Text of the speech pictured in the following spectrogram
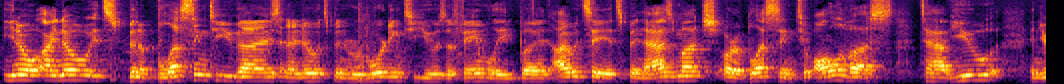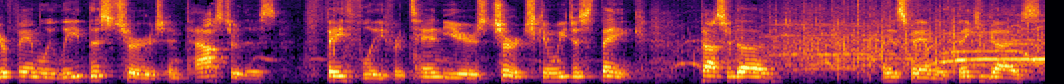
you know, I know it's been a blessing to you guys, and I know it's been rewarding to you as a family, but I would say it's been as much or a blessing to all of us to have you and your family lead this church and pastor this faithfully for 10 years. Church, can we just thank Pastor Doug and his family? Thank you guys.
